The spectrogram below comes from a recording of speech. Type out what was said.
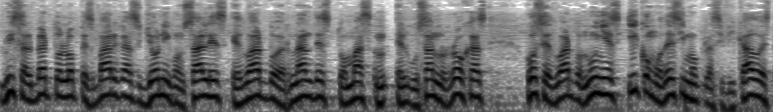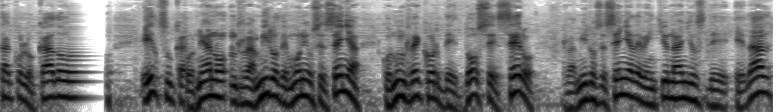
Luis Alberto López Vargas, Johnny González, Eduardo Hernández, Tomás El Gusano Rojas, José Eduardo Núñez y como décimo clasificado está colocado el subcaliforniano Ramiro Demonio Ceseña con un récord de 12-0. Ramiro Ceseña de 21 años de edad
